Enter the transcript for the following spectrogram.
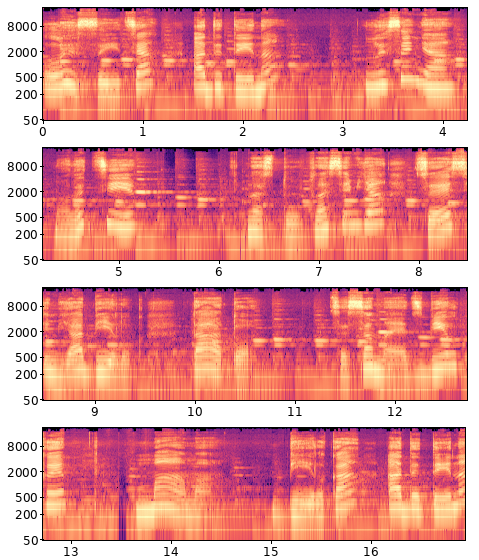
лисиця, а дитина лисеня. Молодці. Наступна сім'я це сім'я білок. Тато це самець білки, мама білка, а дитина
